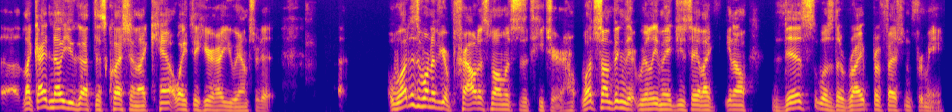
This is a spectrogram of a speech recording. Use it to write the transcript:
uh, like I know you got this question. I can't wait to hear how you answered it. What is one of your proudest moments as a teacher? What's something that really made you say, like, you know, this was the right profession for me?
